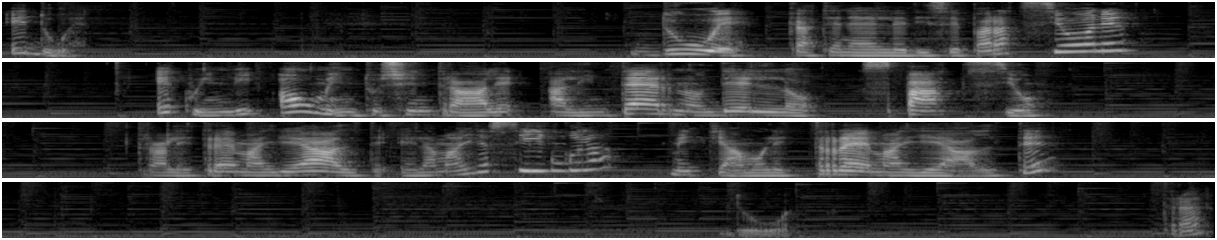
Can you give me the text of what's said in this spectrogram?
e due. 2 catenelle di separazione e quindi aumento centrale all'interno dello spazio tra le tre maglie alte e la maglia singola mettiamo le tre maglie alte. 2 3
